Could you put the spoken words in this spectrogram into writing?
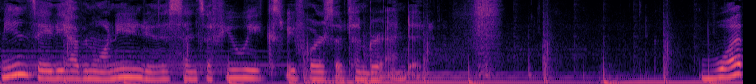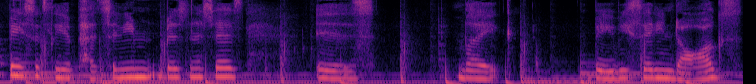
Me and Sadie have been wanting to do this since a few weeks before September ended. What basically a pet sitting business is, is like babysitting dogs,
